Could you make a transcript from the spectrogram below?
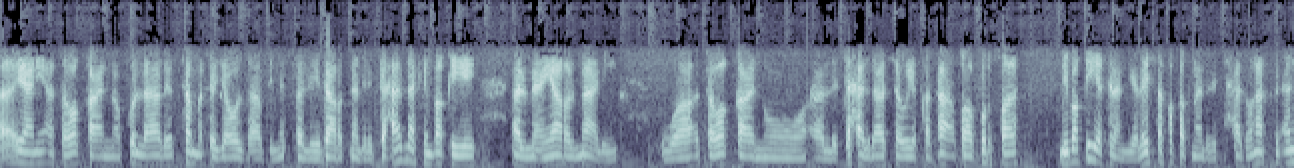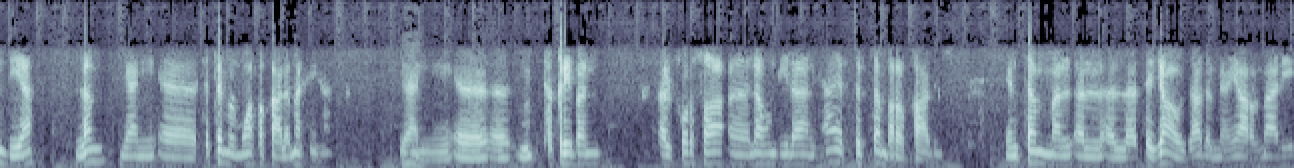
آه، يعني أتوقع انه كل هذا تم تجاوزها بالنسبة لإدارة نادي الاتحاد لكن بقي المعيار المالي. وأتوقع أنه الاتحاد الاسيوي قد أعطى فرصة لبقية الأندية. ليس فقط نادي الاتحاد هناك انديه لم يعني آه تتم الموافقة على منحها. يعني آه, آه، تقريبا الفرصة لهم إلى نهاية سبتمبر القادم. إن تم التجاوز هذا المعيار المالي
